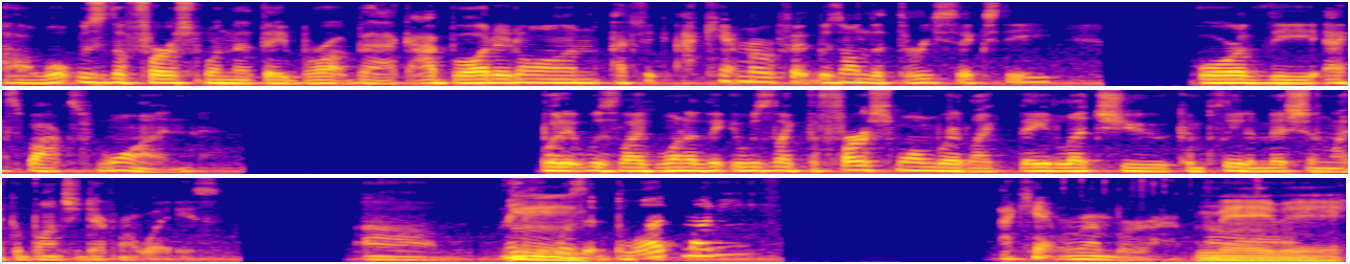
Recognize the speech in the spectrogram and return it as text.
uh, what was the first one that they brought back? I bought it on, I think, I can't remember if it was on the 360 or the Xbox One. But it was like one of the, it was like the first one where like they let you complete a mission like a bunch of different ways. Um, maybe hmm. was it Blood Money? I can't remember. Maybe.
